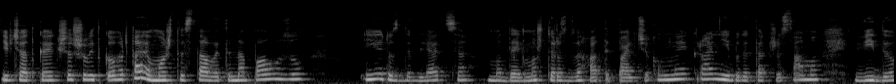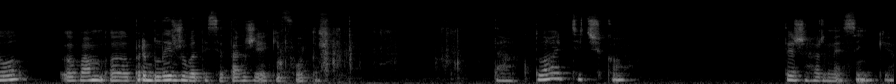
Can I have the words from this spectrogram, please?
Дівчатка, якщо швидко гортаю, можете ставити на паузу і роздивлятися модель. Можете роздвигати пальчиком на екрані, і буде так же само відео вам е, приближуватися так же, як і фото. Так, платтячко. Теж гарнесеньке.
